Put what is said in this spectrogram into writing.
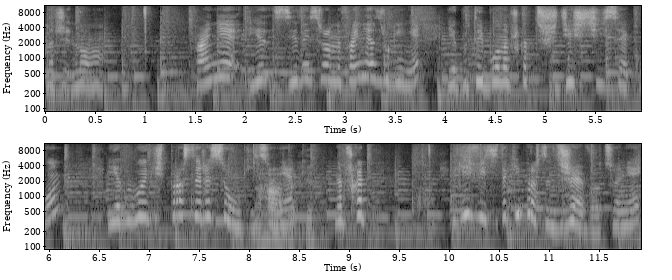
znaczy no... Fajnie, je, z jednej strony fajnie, a z drugiej nie. Jakby tutaj było na przykład 30 sekund i jakby były jakieś proste rysunki, Aha, co nie? takie. Na przykład jakieś, wiecie, takie proste drzewo, co nie? I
